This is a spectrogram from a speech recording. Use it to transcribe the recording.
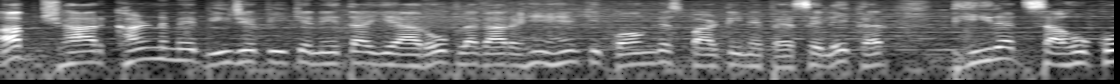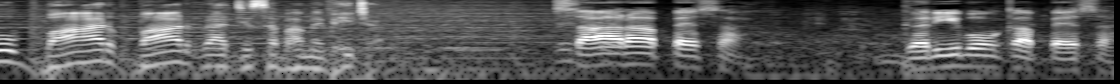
अब झारखंड में बीजेपी के नेता ये आरोप लगा रहे हैं कि कांग्रेस पार्टी ने पैसे लेकर धीरज साहू को बार बार राज्यसभा में भेजा। सारा पैसा, गरीबों का पैसा,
